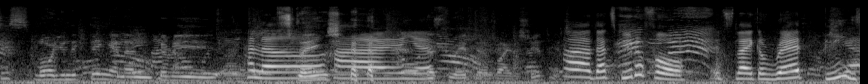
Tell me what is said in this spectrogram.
this is more unique thing and then very uh, Hello. strange. Hi. Yes. That's great uh, by the. Yes. Ah, that's beautiful. It's like a red beans.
